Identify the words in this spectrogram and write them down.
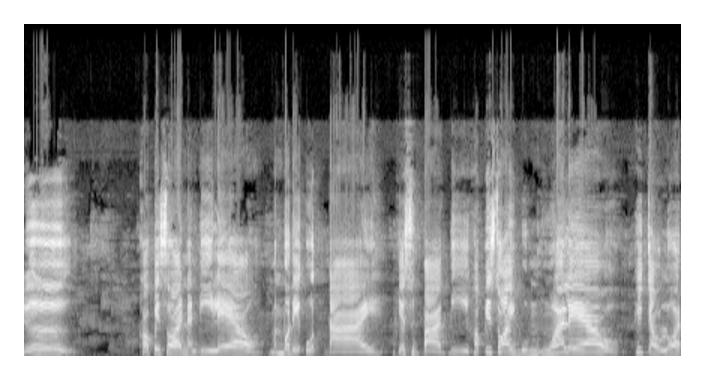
เออเขาไปซอยนั่นดีแล้ว มันบ่ได้อดตายจสุปาดีเขาไปซอยบุญหัวแล้วให้เจ้ารอด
